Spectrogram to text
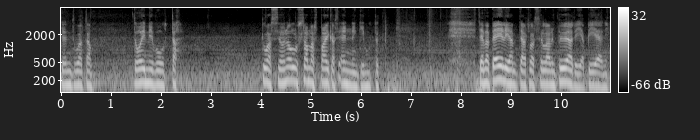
sen tuota, toimivuutta. Tuossa on ollut samassa paikassa ennenkin, mutta tämä peilihän pitäisi olla sellainen pyöriä pieni.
